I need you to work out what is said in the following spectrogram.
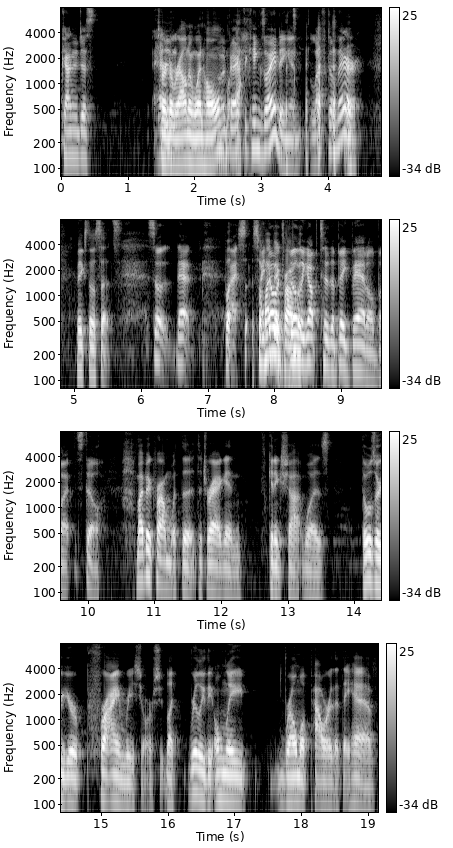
kind of just Turned around and went home. went back to King's Landing and left them there. Makes no sense. So that, But I, so, so I my know big it's problem with- building up to the big battle, but still, my big problem with the the dragon getting shot was those are your prime resource like really the only realm of power that they have.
